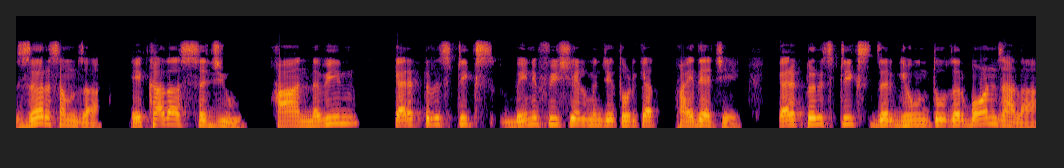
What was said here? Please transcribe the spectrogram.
जर समजा एखादा सजीव हा नवीन कॅरेक्टरिस्टिक्स बेनिफिशियल म्हणजे थोडक्यात फायद्याचे कॅरेक्टरिस्टिक्स जर घेऊन तो जर बॉन्ड झाला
